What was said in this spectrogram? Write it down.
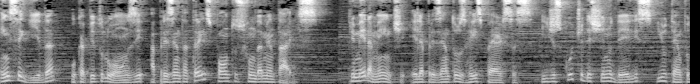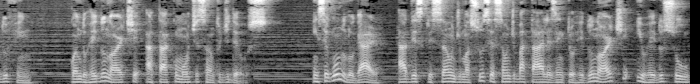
Em seguida, o capítulo 11 apresenta três pontos fundamentais. Primeiramente, ele apresenta os reis persas e discute o destino deles e o tempo do fim, quando o rei do norte ataca o Monte Santo de Deus. Em segundo lugar, há a descrição de uma sucessão de batalhas entre o rei do norte e o rei do sul,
